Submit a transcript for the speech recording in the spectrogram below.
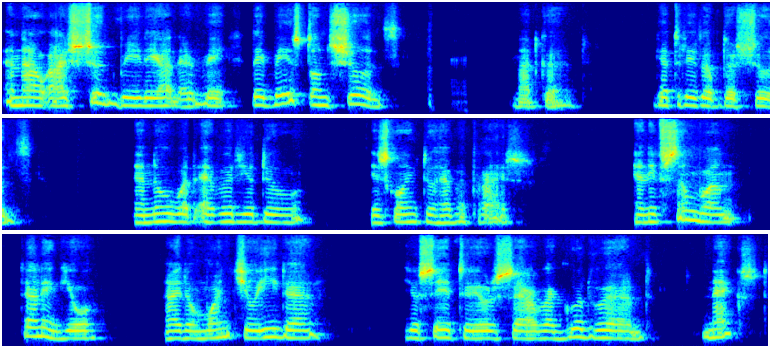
and now I should be the other way. They're based on shoulds. Not good. Get rid of the shoulds and know whatever you do is going to have a price. And if someone telling you, I don't want you either, you say to yourself a good word. Next.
